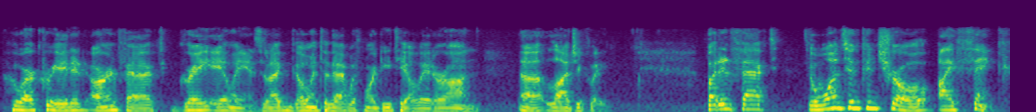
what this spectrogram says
who are created are, in fact, gray aliens. And I can go into that with more detail later on, uh, logically. But in fact, the ones in control, I think,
